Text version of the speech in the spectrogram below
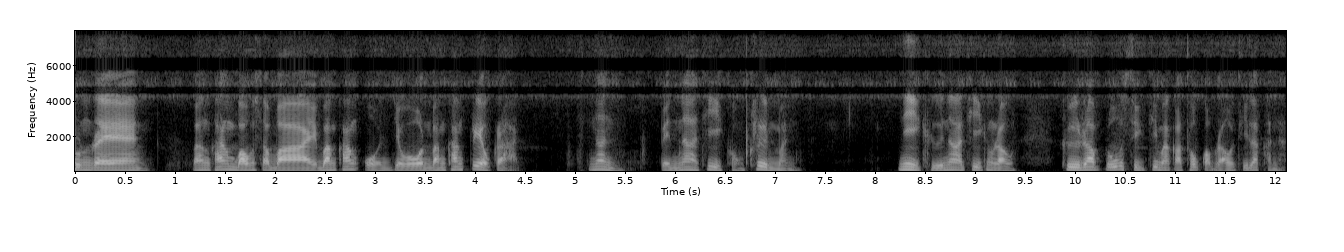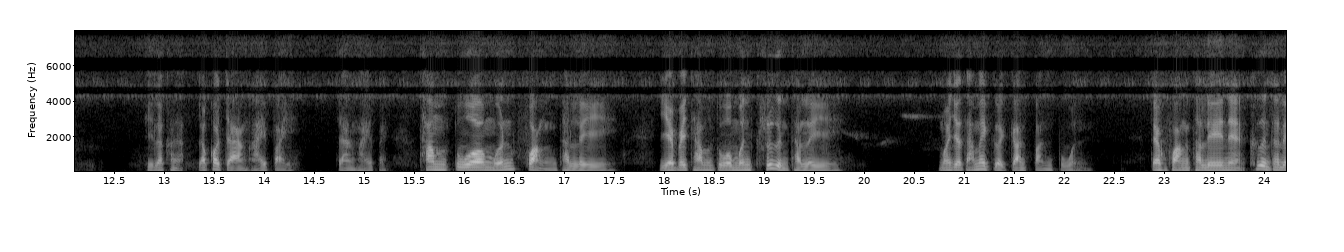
รุนแรง บางครั้งเบาสบาย บางครั้งโอนโยน บางครั้งเกลี้ยวกราดนั่นเป็นหน้าที่ของคลื่นมัน นี่คือหน้าที่ของเรา คือรับรู้สิ่งที่มากระทบกับเราทีละขณะ ทีละขณะ แล้วก็จางหายไป จางหายไปทำตัวเหมือนฝั่งทะเล อย่าไปทำตัวเหมือนคลื่นทะเล มันจะทำให้เกิดการปั่นป่วน แต่ฝั่งทะเลเนี่ยคลื่นทะเล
